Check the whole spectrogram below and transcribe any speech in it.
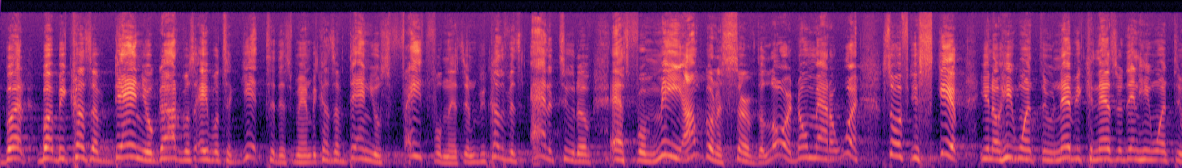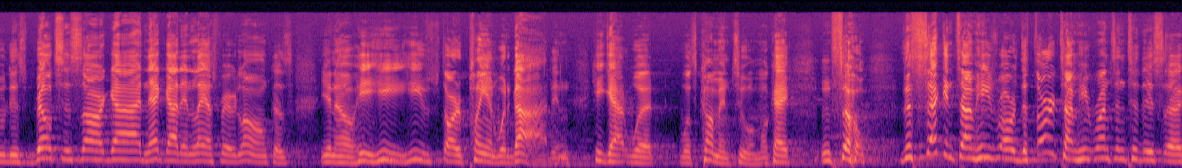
But, but because of Daniel, God was able to get to this man because of Daniel's faithfulness and because of his attitude of, as for me, I'm going to serve the Lord no matter what. So if you skip, you know, he went through Nebuchadnezzar, then he went through this Belshazzar guy, and that guy didn't last very long because, you know, he, he, he started playing with God and he got what was coming to him, okay? And so the second time he, or the third time he runs into this uh,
